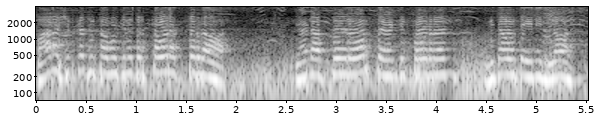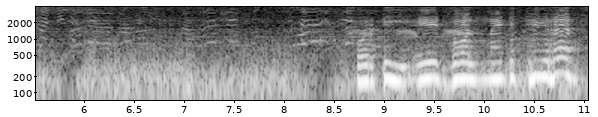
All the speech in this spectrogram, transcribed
बारा षटकाचं सामोर केलं तर चौऱ्याहत्तर धावा यांना four over seventy four run without any loss forty eight ball ninety three runs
